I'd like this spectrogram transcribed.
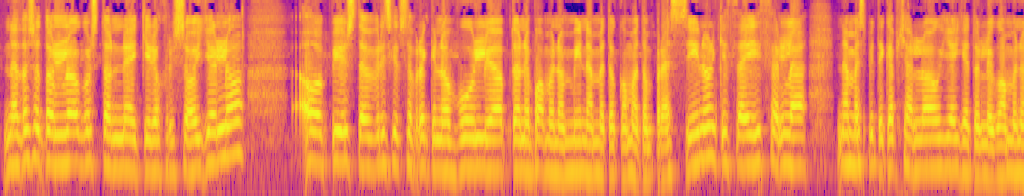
να δώσω το λόγο στον ε, κύριο Χρυσόγελο, ο οποίος θα βρίσκεται στο Ευρωκοινοβούλιο από τον επόμενο μήνα με το κόμμα των Πρασίνων και θα ήθελα να μας πείτε κάποια λόγια για το λεγόμενο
